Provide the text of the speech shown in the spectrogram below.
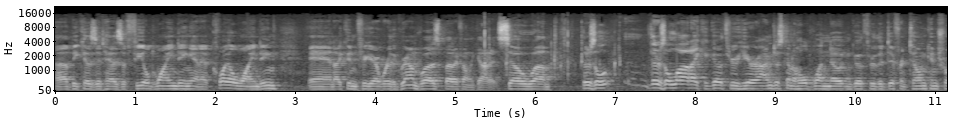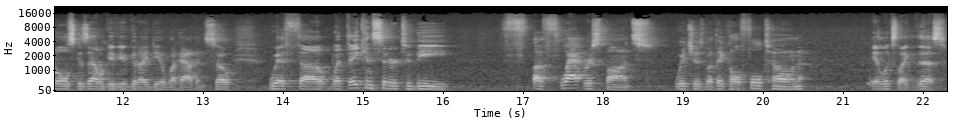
uh, because it has a field winding and a coil winding and I couldn't figure out where the ground was, but I finally got it. So um, there's a there's a lot I could go through here. I'm just going to hold one note and go through the different tone controls because that'll give you a good idea of what happens. So with uh, what they consider to be a flat response, which is what they call full tone, it looks like this.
